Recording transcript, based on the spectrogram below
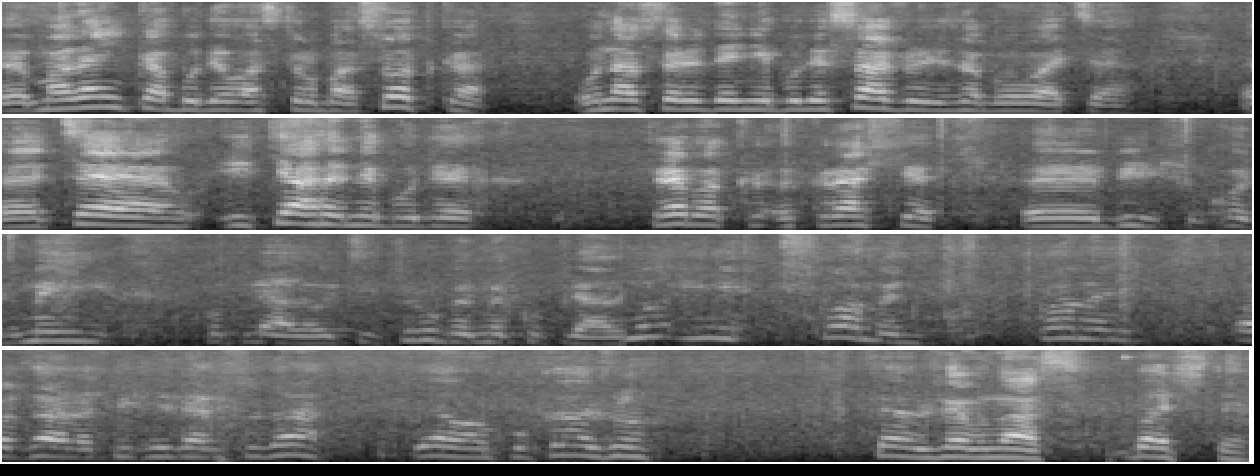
Е, Маленька буде у вас труба, сотка. У нас всередині буде сажею забиватися. Е, Це і тяги не буде. Треба краще більшу. Хоч ми їх купляли, оці труби ми купляли. Ну і комен. Комен. От зараз підійдемо сюди, я вам покажу. Це вже в нас, бачите,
